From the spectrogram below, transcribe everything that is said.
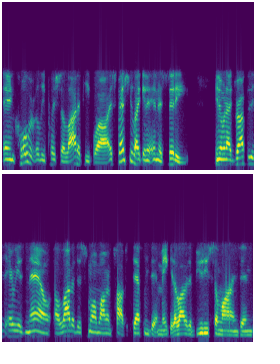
And COVID really pushed a lot of people out, especially like in the inner city. You know, when I drop to these areas now, a lot of the small mom and pops definitely didn't make it. A lot of the beauty salons and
